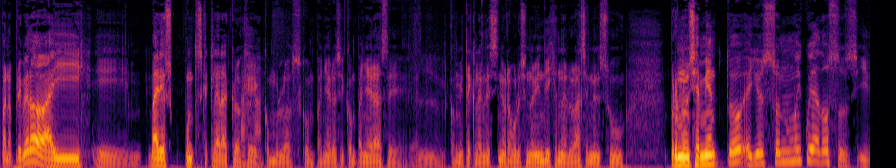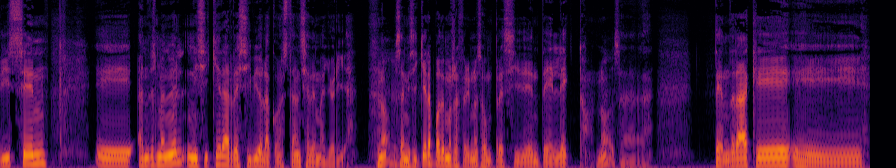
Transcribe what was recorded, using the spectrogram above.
Bueno, primero hay eh, varios puntos que aclarar. Creo que como los compañeros y compañeras del Comité Clandestino Revolucionario Indígena lo hacen en su pronunciamiento, ellos son muy cuidadosos y dicen... Eh, Andrés Manuel ni siquiera ha recibido la constancia de mayoría, ¿no? O sea, ni siquiera podemos referirnos a un presidente electo, ¿no? O sea, tendrá que eh,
